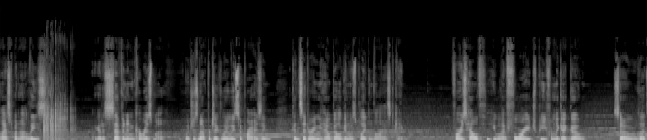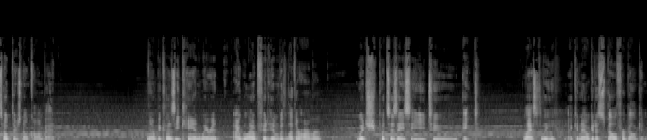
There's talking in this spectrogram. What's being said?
Last but not least, I got a 7 in Charisma, which is not particularly surprising considering how Belgin was played in the last game. For his health, he will have 4 HP from the get go, so let's hope there's no combat. Now, because he can wear it, I will outfit him with leather armor, which puts his AC to 8. Lastly, I can now get a spell for Belgin.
